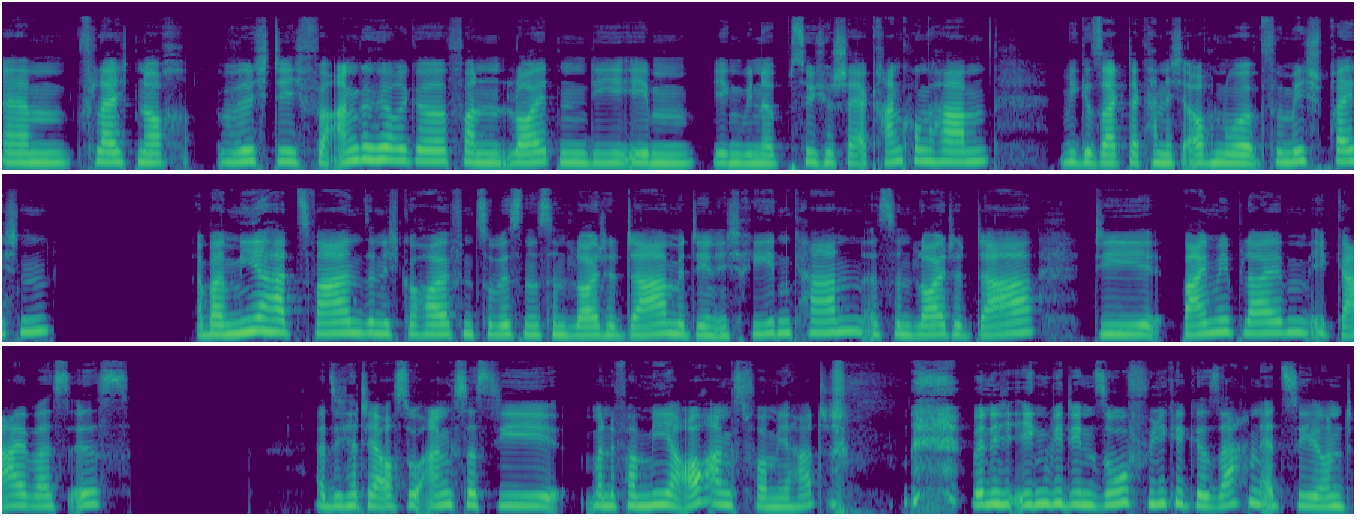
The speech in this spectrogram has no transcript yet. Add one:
ähm, vielleicht noch wichtig für Angehörige von Leuten, die eben irgendwie eine psychische Erkrankung haben. Wie gesagt, da kann ich auch nur für mich sprechen. Aber mir hat es wahnsinnig geholfen zu wissen, es sind Leute da, mit denen ich reden kann. Es sind Leute da, die bei mir bleiben, egal was ist. Also ich hatte ja auch so Angst, dass die, meine Familie auch Angst vor mir hat, wenn ich irgendwie denen so freakige Sachen erzähle. Und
